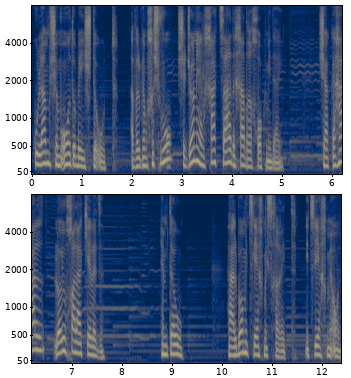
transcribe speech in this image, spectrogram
כולם שמעו אותו בהשתאות. אבל גם חשבו שג'וני הלכה צעד אחד רחוק מדי. שהקהל לא יוכל לעכל את זה. הם טעו. האלבום הצליח מסחרית, הצליח מאוד.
